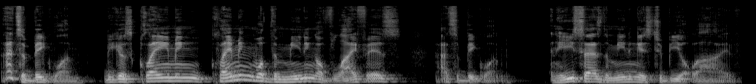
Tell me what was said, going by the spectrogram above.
That's a big one because claiming claiming what the meaning of life is, that's a big one. And he says the meaning is to be alive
